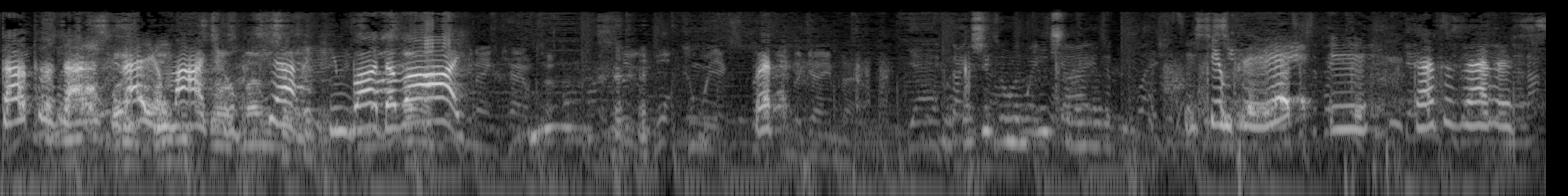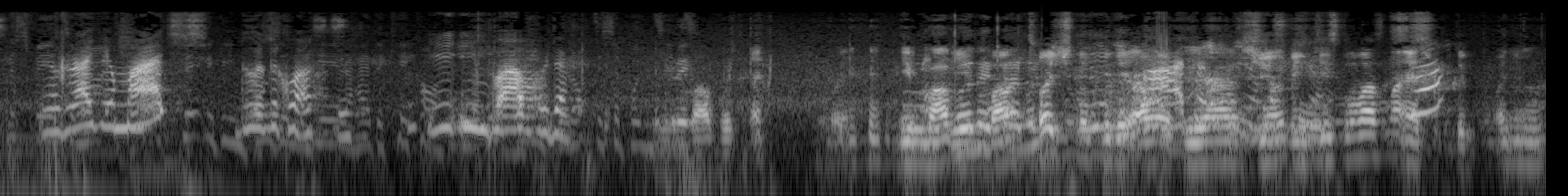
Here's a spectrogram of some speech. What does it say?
Тато зараз грає матч, все, імба, давай! Всім привіт! І тато зараз грає матч, дуже класний. І імба буде. Бабусь. І бабу не Баб каже? точно буде, але я ще ті слова знаєш, ти поняв.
